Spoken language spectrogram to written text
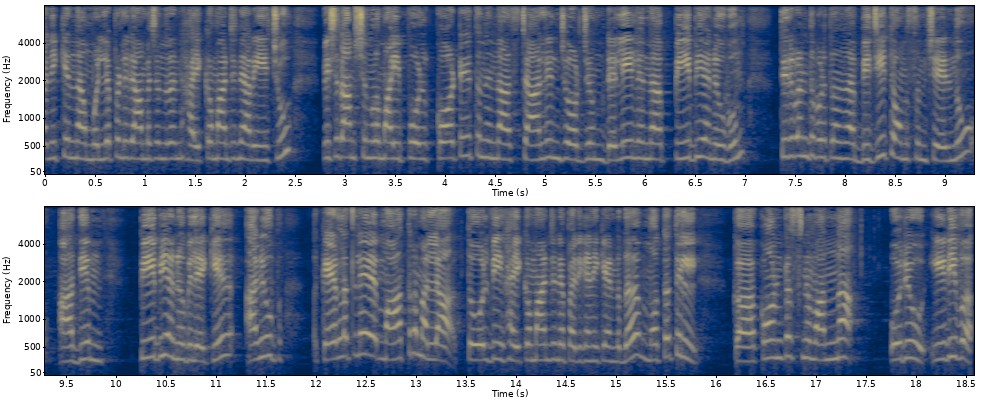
തനിക്കെന്ന് മുല്ലപ്പള്ളി രാമചന്ദ്രൻ ഹൈക്കമാൻഡിനെ അറിയിച്ചു. വിശദാംശങ്ങളുമായി ഇപ്പോൾ കോട്ടയത്ത് നിന്ന് സ്റ്റാലിൻ ജോർജും ഡൽഹിയിൽ നിന്ന് പി ബി അനൂപും തിരുവനന്തപുരത്ത് നിന്ന് ബിജി തോമസും ചേരുന്നു. ആദ്യം പി ബി അനൂപിലേക്ക്. അനൂപ് കേരളത്തിലെ മാത്രമല്ല തോൽവി ഹൈക്കമാൻഡിനെ പരിഗണിക്കേണ്ടത്. മൊത്തത്തിൽ കോൺഗ്രസിന് വന്ന ഒരു ഇടിവ്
